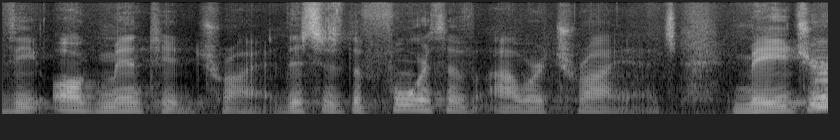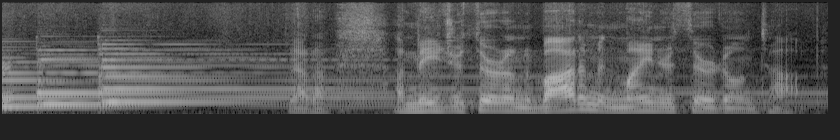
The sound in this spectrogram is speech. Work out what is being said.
the augmented triad. This is the fourth of our triads. Major, got a, a major third on the bottom and minor third on top.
